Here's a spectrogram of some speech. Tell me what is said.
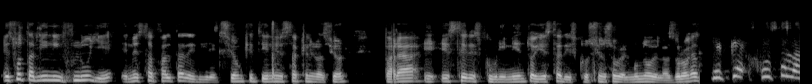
Eso también influye en esta falta de dirección que tiene esta generación para eh, este descubrimiento y esta discusión sobre el mundo de las drogas. es que justo lo,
